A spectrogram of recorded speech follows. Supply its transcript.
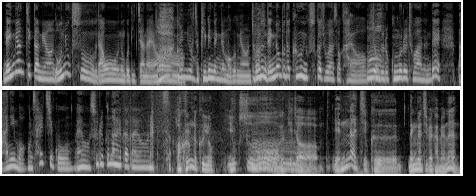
냉면집 가면 온육수 나오는 곳 있잖아요. 아, 그럼요. 그죠 비빔냉면 먹으면 저는 냉면보다 그 육수가 좋아서 가요. 그 어. 정도로 국물을 좋아하는데 많이 먹으면 살찌고 아유 술을 끊어야 할까 봐요. 라면서. 아, 그럼요. 그 육, 육수, 어. 이렇게 저, 옛날 집 그 냉면집에 가면은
